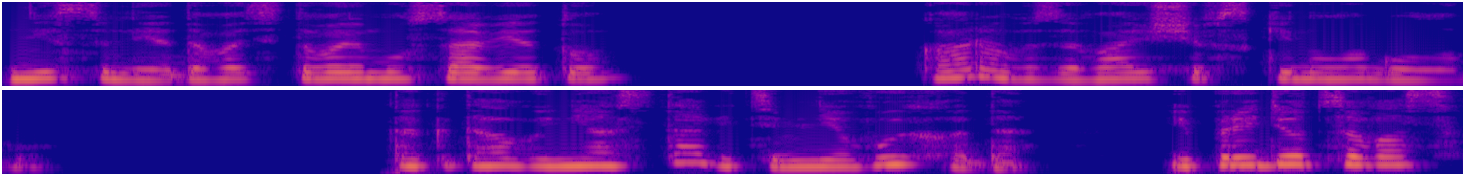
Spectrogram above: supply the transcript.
не следовать твоему совету?» Кара вызывающе вскинула голову. «Тогда вы не оставите мне выхода, и придется вас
